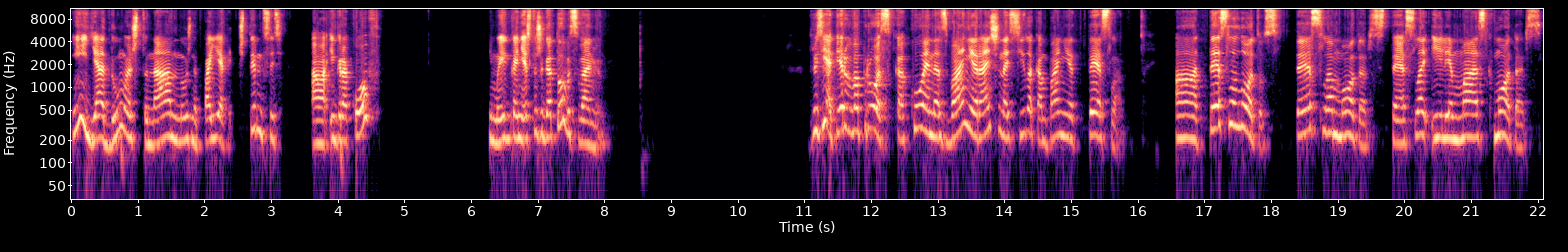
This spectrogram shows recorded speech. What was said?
И я думаю, что нам нужно поехать. 14 а, игроков, и мы, конечно же, готовы с вами. Друзья, первый вопрос. Какое название раньше носила компания Tesla? А, Tesla Lotus, Tesla Motors, Tesla или Musk Motors?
